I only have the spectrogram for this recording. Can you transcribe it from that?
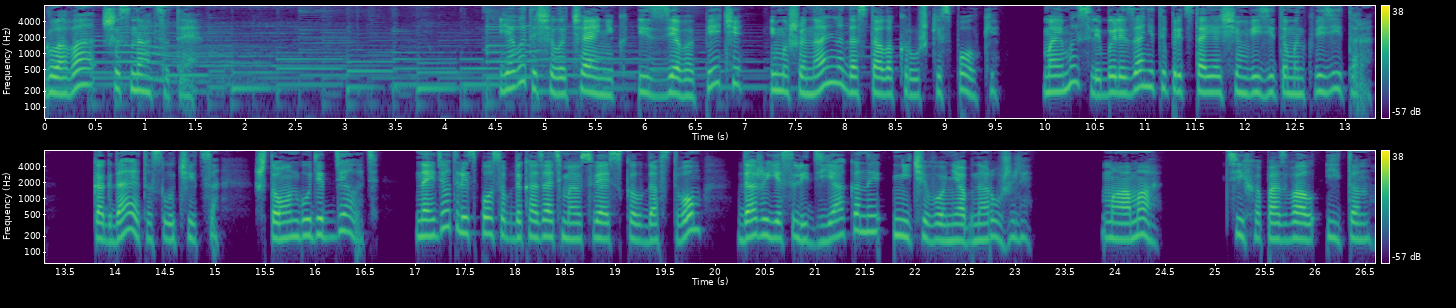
Глава 16 Я вытащила чайник из зева печи и машинально достала кружки с полки. Мои мысли были заняты предстоящим визитом инквизитора. Когда это случится? Что он будет делать? Найдет ли способ доказать мою связь с колдовством, даже если дьяконы ничего не обнаружили? «Мама!» — тихо позвал Итан.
